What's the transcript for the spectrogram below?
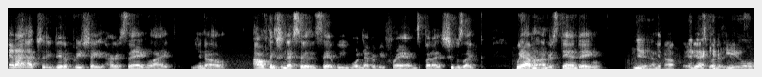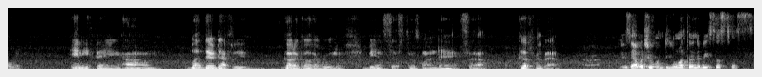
and I actually did appreciate her saying like, you know, I don't think she necessarily said we will never be friends, but she was like, we have an understanding. Yeah, you know, and that can heal anything. Um, but they're definitely gonna go the route of being sisters one day, so good for them. Is that what you want? Do you want them to be sisters?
